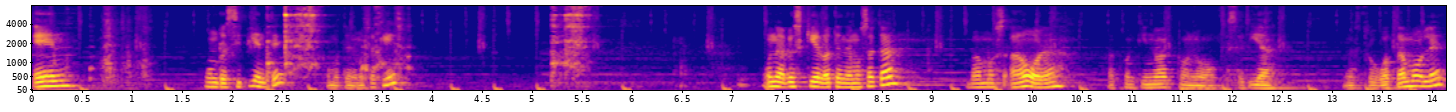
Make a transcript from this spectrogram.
en un recipiente como tenemos aquí Una vez que ya lo tenemos acá, vamos ahora a continuar con lo que sería nuestro guacamole,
